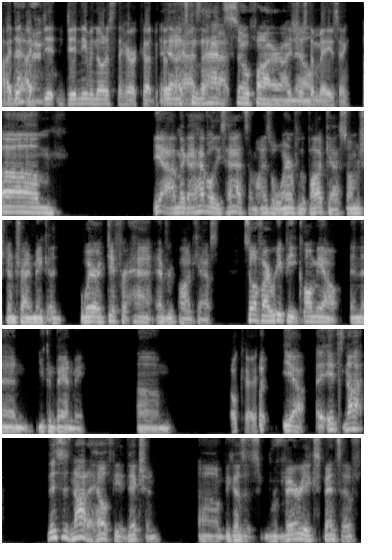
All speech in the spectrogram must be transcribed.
I did. I did. Didn't even notice the haircut because yeah, it's because the, the, hat's hat, so fire. I it's know. just amazing. Um, yeah, I'm like, I have all these hats. I might as well wear them for the podcast. So I'm just going to try and make a wear a different hat every podcast. So if I repeat, call me out and then you can ban me. Um, okay. But yeah, it's not, this is not a healthy addiction, um, because it's very expensive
